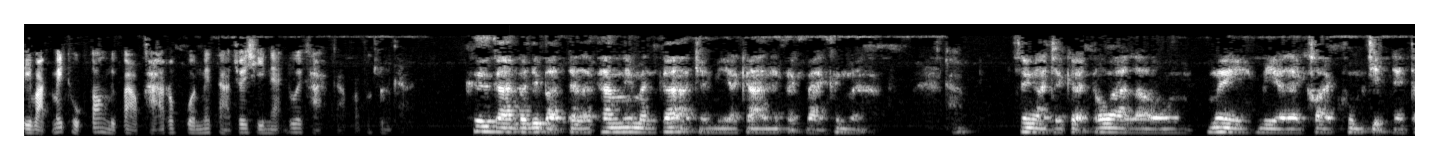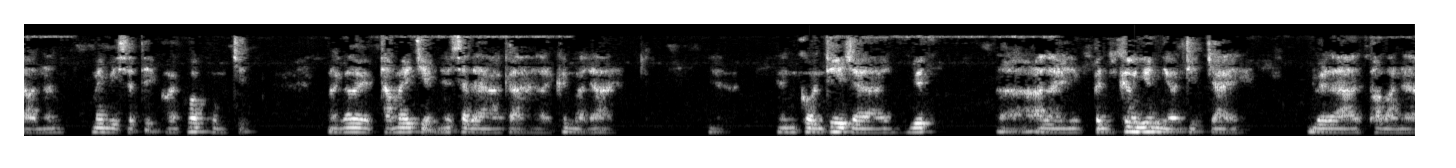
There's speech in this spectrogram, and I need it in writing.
ฏิบัติไม่ถูกต้องหรือเปล่าคะรบกวนเมตตาช่วยชี้แนะด้วยค่ะขอบพระคุณค่ะ คือการปฏิบัติแต่ละครั้งนี่มันก็อาจจะมีอาการแปลกๆขึ้นมา ซึ่งอาจจะเกิดเพราะว่าเราไม่มีอะไรคอยคุมจิตในตอนนั้น ไม่มีสติคอยควบคุมจิต มันก็เลยทำให้จิตนี้แสดงอาการอะไรขึ้นมาได้ดังนั้นคนที่จะยึดอะไรเป็นเครื่องยึดเหนี่ยวจิตใจ เวลาภาวนา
